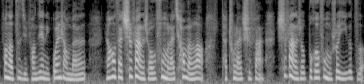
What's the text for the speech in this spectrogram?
放到自己房间里，关上门。然后在吃饭的时候，父母来敲门了，他出来吃饭。吃饭的时候不和父母说一个字，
